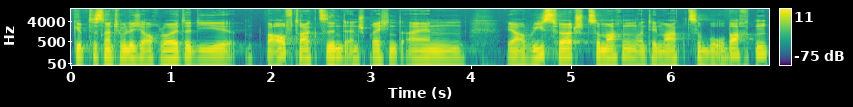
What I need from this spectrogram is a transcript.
gibt es natürlich auch Leute, die beauftragt sind, entsprechend ein ja, Research zu machen und den Markt zu beobachten.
